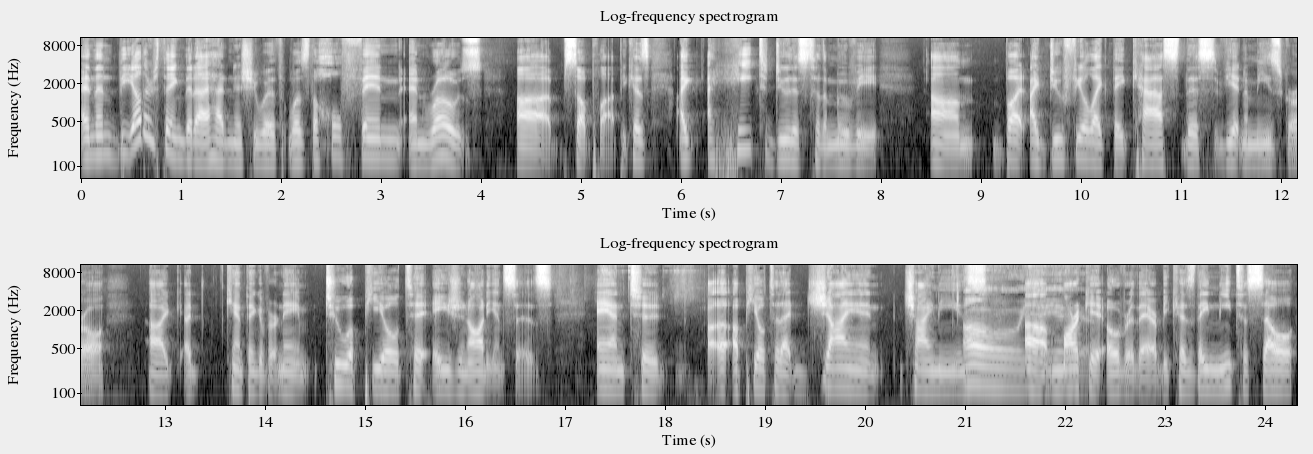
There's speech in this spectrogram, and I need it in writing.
And then the other thing that I had an issue with was the whole Finn and Rose uh, subplot because I, I hate to do this to the movie, um, but I do feel like they cast this Vietnamese girl, uh, I can't think of her name, to appeal to Asian audiences and to uh, appeal to that giant Chinese Oh, yeah, uh, yeah, market over there because they need to sell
